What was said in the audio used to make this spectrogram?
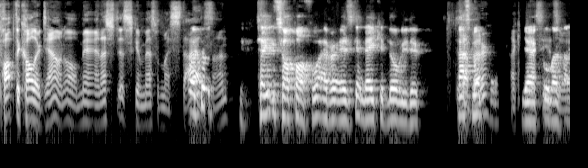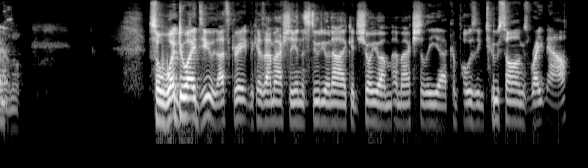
Pop the collar down. Oh man, that's just gonna mess with my style, son. Take the top off, whatever it is. Get naked. Normally do. That's that better. I can yeah, cool, it, so I don't know. So what do I do? That's great because I'm actually in the studio now. I could show you. I'm, I'm actually uh, composing two songs right now.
